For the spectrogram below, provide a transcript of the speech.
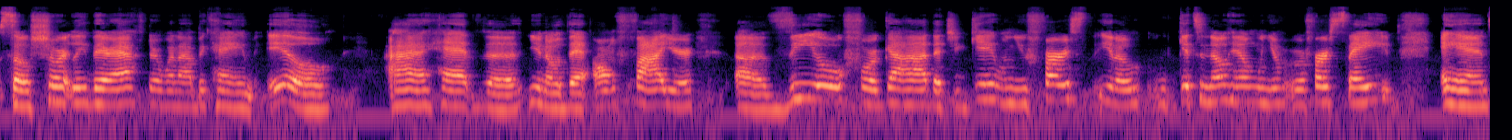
so shortly thereafter when i became ill i had the you know that on fire uh, zeal for God that you get when you first, you know, get to know Him when you were first saved. And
